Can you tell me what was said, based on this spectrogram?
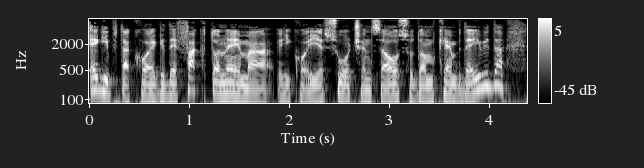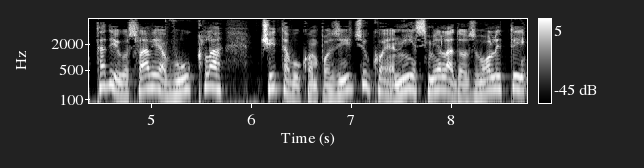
Egipta kojeg de facto nema i koji je suočen sa osudom Camp Davida, tada je Jugoslavija vukla čitavu kompoziciju koja nije smjela dozvoliti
